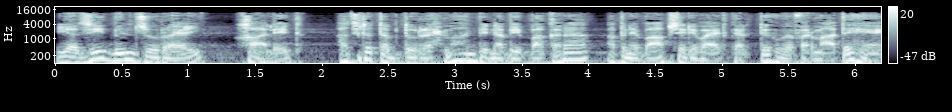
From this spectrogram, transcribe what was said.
یزید بن زرعی خالد حضرت عبد الرحمن بن نبی بکرا اپنے باپ سے روایت کرتے ہوئے فرماتے ہیں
